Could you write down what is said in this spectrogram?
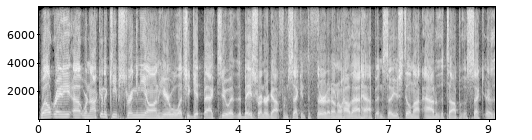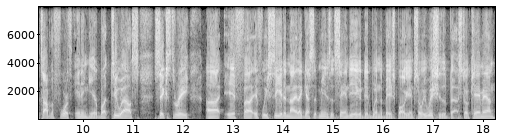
Well, Rainey, uh, we're not going to keep stringing you on here. We'll let you get back to it. The base runner got from second to third. I don't know how that happened. So you're still not out of the top of the sec or the top of the fourth inning here. But two outs, six three. Uh, if uh, if we see you tonight, I guess it means that San Diego did win the baseball game. So we wish you the best. Okay, man.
